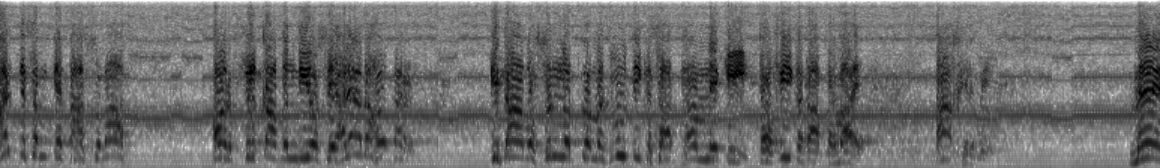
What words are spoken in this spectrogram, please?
ہر قسم کے تعصبات اور فرقہ بندیوں سے علیحدہ ہو کر کتاب و سنت کو مضبوطی کے ساتھ تھامنے کی توفیق عطا فرمائے۔ آخر میں میں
